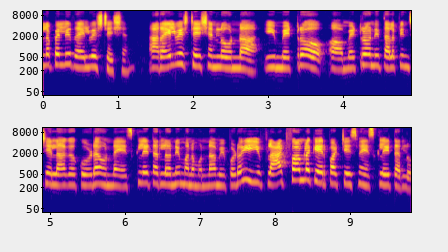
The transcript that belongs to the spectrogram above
la película Cherlapalli railway station. ఆ రైల్వే స్టేషన్లో ఉన్న ఈ మెట్రో మెట్రోని తలపించేలాగా కూడా ఉన్న ఎస్కలేటర్లోనే మనం ఉన్నాం ఇప్పుడు. ఈ ప్లాట్ఫామ్లకు ఏర్పాటు చేసిన ఎస్కలేటర్లు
